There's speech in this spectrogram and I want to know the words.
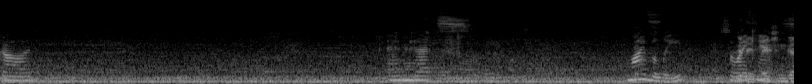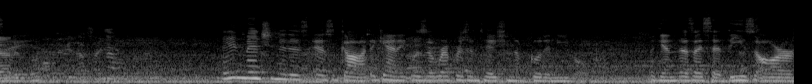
God, and that's my belief. So Did I can't say. They didn't mention it as, as God. Again, it was a representation of good and evil. Again, as I said, these are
